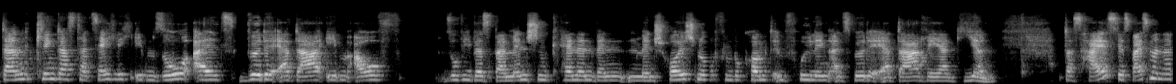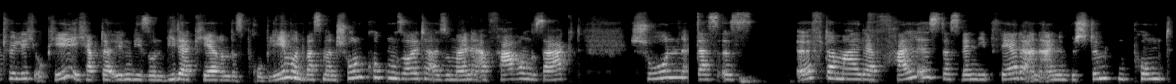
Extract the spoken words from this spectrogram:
Dann klingt das tatsächlich eben so, als würde er da eben auf so wie wir es bei Menschen kennen, wenn ein Mensch Heuschnupfen bekommt im Frühling, als würde er da reagieren. Das heißt, jetzt weiß man natürlich, okay, ich habe da irgendwie so ein wiederkehrendes Problem und was man schon gucken sollte, also meine Erfahrung sagt schon, dass es öfter mal der Fall ist, dass wenn die Pferde an einem bestimmten Punkt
